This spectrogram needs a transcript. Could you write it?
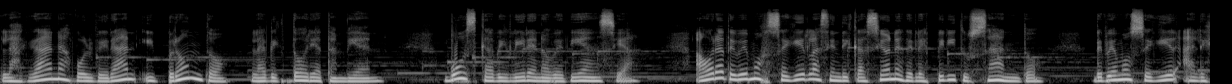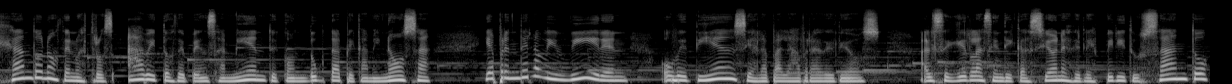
las ganas volverán y pronto la victoria también. Busca vivir en obediencia. Ahora debemos seguir las indicaciones del Espíritu Santo. Debemos seguir alejándonos de nuestros hábitos de pensamiento y conducta pecaminosa y aprender a vivir en obediencia a la palabra de Dios. Al seguir las indicaciones del Espíritu Santo,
